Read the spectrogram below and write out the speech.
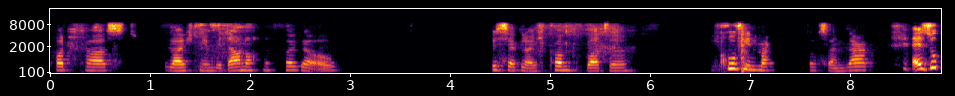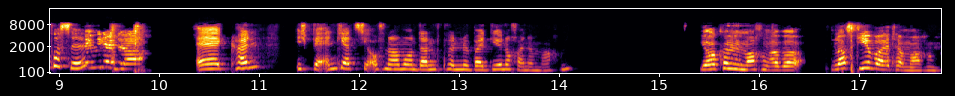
Podcast, vielleicht nehmen wir da noch eine Folge auf. Bis er gleich kommt, warte. Ich rufe ihn mal auf seinen Sarg. Äh, Supercell, Bin wieder da. äh, können, ich beende jetzt die Aufnahme und dann können wir bei dir noch eine machen. Ja, können wir machen, aber lass dir weitermachen.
